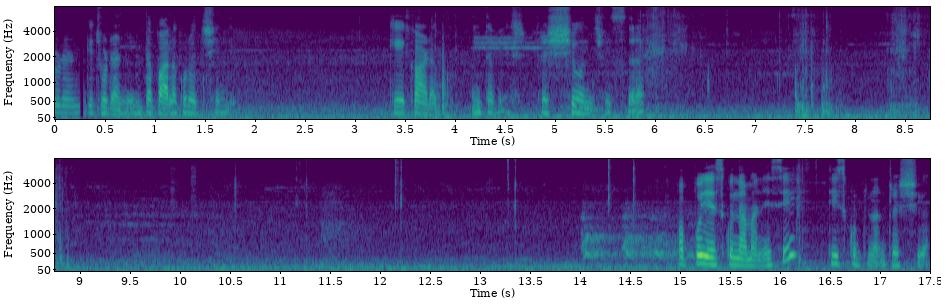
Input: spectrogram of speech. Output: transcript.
చూడండి. చూడండి ఇంత పాలకూర వచ్చింది. కేక్ ఆడకు. ఇంత ఫ్రెష్ ఉంది చూస్తారా? పప్పు చేసుకుందాం అనేసి తీసుకుంటున్నాను ఫ్రెష్గా.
